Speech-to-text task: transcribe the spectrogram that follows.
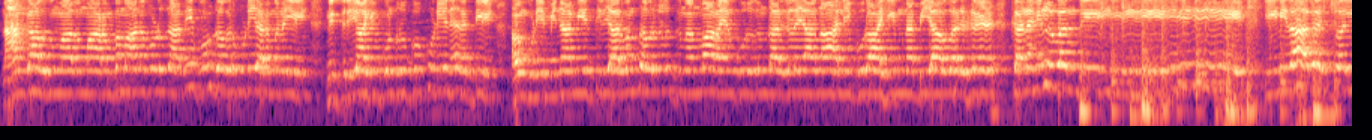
நான்காவது மாதம் ஆரம்பமான பொழுது அதே போன்று அவர்களுடைய அரண்மனையில் நித்திரையாகி கொண்டிருக்கக்கூடிய நேரத்தில் அவங்களுடைய மினாமியத்தில் யார் வந்து அவர்களுக்கு நன்மாராயம் கூறுகின்றார்களே? ஆனால் இப்ராஹிம் நபி அவர்கள் கனவில் வந்து இனிதாக சொல்லி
